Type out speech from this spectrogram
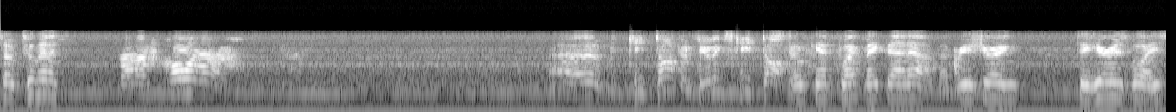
So two minutes. Uh, keep talking, Felix. Keep talking. Still can't quite make that out, but reassuring to hear his voice.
